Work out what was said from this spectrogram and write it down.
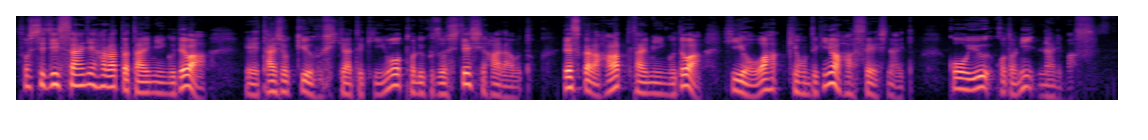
そして実際に払ったタイミングでは、え退職給付引き当て金を取り崩して支払うと。ですから払ったタイミングでは費用は基本的には発生しないと。こういうことになります。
